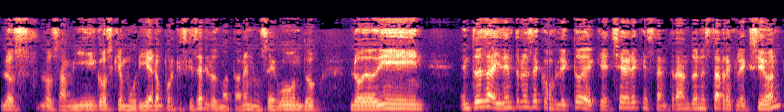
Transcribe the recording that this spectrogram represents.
los, los amigos que murieron, porque es que se los mataron en un segundo, lo de Odín, entonces ahí dentro de ese conflicto de qué chévere que está entrando en esta reflexión,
